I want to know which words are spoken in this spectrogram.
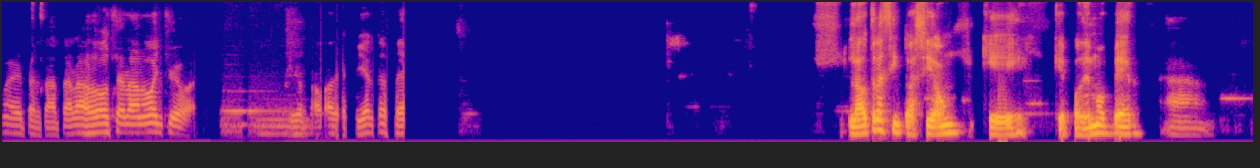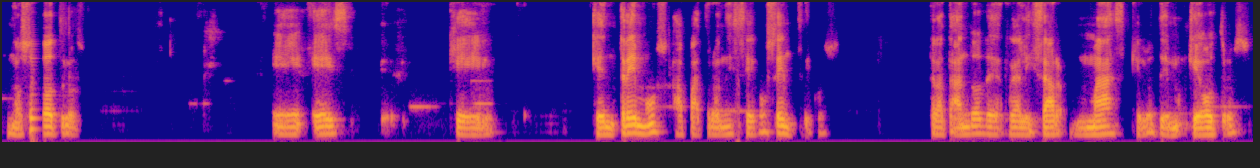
Me despertaste a las 12 de la noche. Yo estaba despierto. La otra situación que, que podemos ver a nosotros eh, es que, que entremos a patrones egocéntricos, tratando de realizar más que, los que otros.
